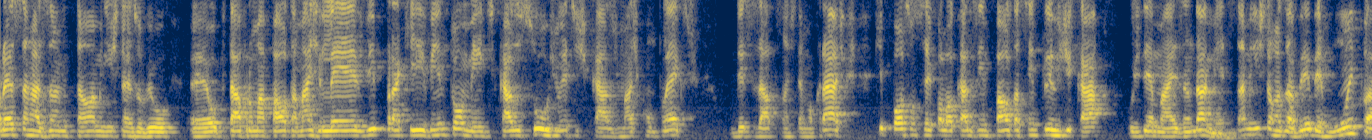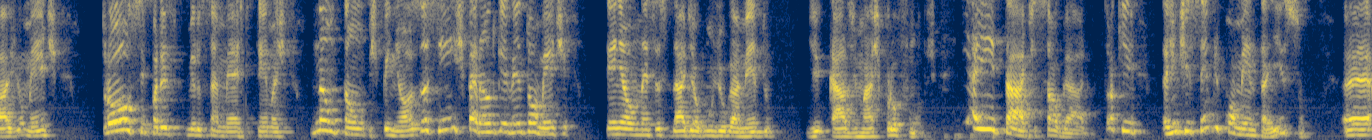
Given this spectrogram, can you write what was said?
por essa razão, então, a ministra resolveu é, optar por uma pauta mais leve para que, eventualmente, caso surjam esses casos mais complexos desses atos antidemocráticos, que possam ser colocados em pauta sem prejudicar os demais andamentos. A ministra Rosa Weber, muito agilmente, trouxe para esse primeiro semestre temas não tão espinhosos assim, esperando que, eventualmente, tenha necessidade de algum julgamento de casos mais profundos. E aí, Tati Salgado, só que a gente sempre comenta isso, é,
